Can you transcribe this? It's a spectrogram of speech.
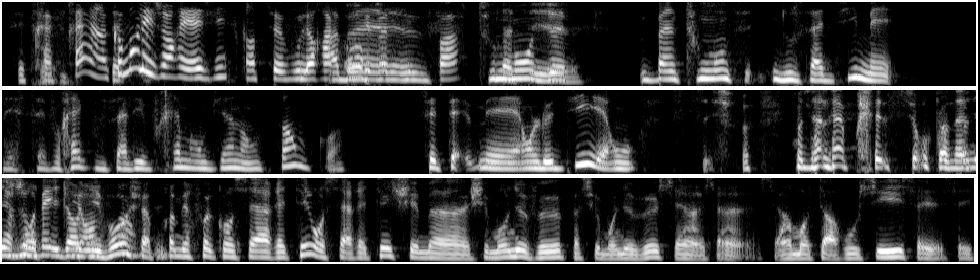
C'est très frais. hein. Comment les gens réagissent quand euh, vous leur Ah racontez ben, votre histoire? tout le monde, fait, euh, ben tout le monde nous a dit, mais mais c'est vrai que vous allez vraiment bien ensemble, quoi. Mais on le dit, et on, a l'impression qu'on a toujours vécu dans les. Vosges, la première fois qu'on s'est arrêté, on s'est arrêté chez, ma, chez mon neveu, parce que mon neveu, c'est un, motard aussi, c'est-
